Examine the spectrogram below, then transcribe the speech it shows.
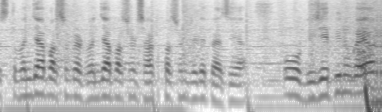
57% 58% 60% ਜਿਹੜੇ ਪੈਸੇ ਆ, ਉਹ ਬੀਜੇਪੀ ਨੂੰ ਗਏ ਔਰ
